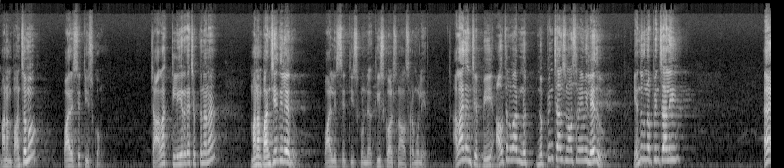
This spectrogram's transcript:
మనం పంచము వారిస్తే తీసుకోము చాలా క్లియర్గా చెప్తున్నానా? మనం పంచేది లేదు. వాళ్ళు ఇస్తే తీసుకుండే తీసుకోవాల్సిన అవసరము లేదు. అలాగని చెప్పి అవతల వారు నొ నొప్పించాల్సిన అవసరం ఏమీ లేదు. ఎందుకు నొప్పించాలి? ఏ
